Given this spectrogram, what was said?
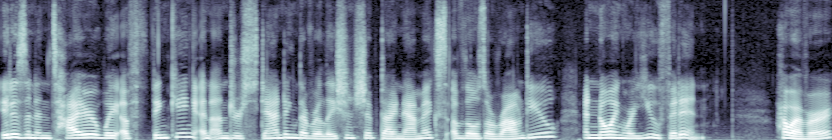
it is an entire way of thinking and understanding the relationship dynamics of those around you and knowing where you fit in. However,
